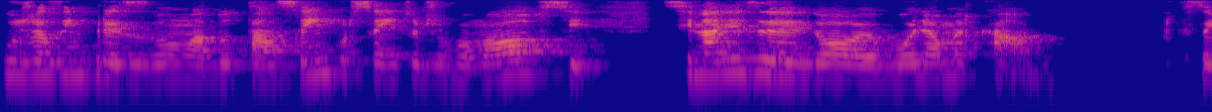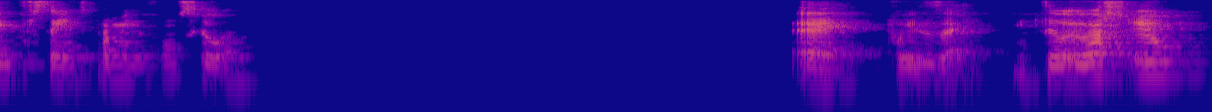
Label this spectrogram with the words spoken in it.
cujas empresas vão adotar 100% de home office, sinalizando: ó, oh, eu vou olhar o mercado, 100% para mim não funciona. É, pois é. Então eu acho, eu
